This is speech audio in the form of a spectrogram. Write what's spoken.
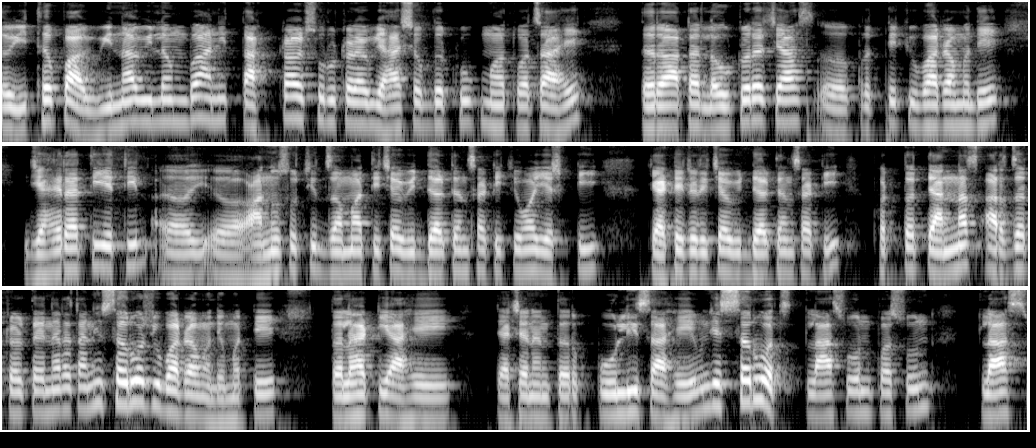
तर इथं पा विनाविलंब आणि तात्काळ सुरू करावी हा शब्द खूप महत्त्वाचा आहे. तर आता लवकरच या प्रत्येक विभागामध्ये जाहिराती येतील. अनुसूचित जमातीच्या विद्यार्थ्यांसाठी किंवा एस टी कॅटेगरीच्या विद्यार्थ्यांसाठी. फक्त त्यांनाच अर्ज करता येणार आहेत आणि सर्वच विभागामध्ये. मग ते तलाठी आहे त्याच्यानंतर पोलीस आहे म्हणजे सर्वच क्लास वनपासून क्लास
